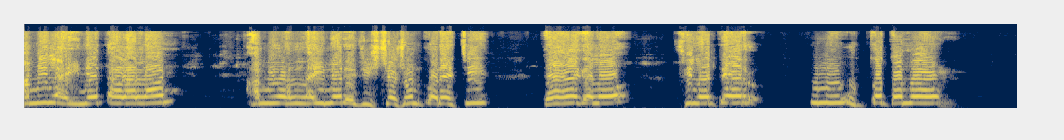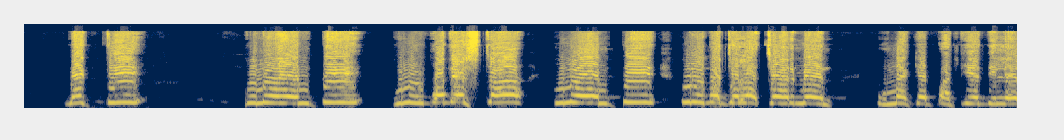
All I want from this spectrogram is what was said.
আমি লাইনে দাঁড়ালাম, আমি অনলাইনে রেজিস্ট্রেশন করেছি। দেখা গেল, সিলেটের কোনো ঊর্ধ্বতম ব্যক্তি, কোনো এমপি কোনো উপদেষ্টা, কোনো এমপি কোনো উপজেলা চেয়ারম্যান উনাকে পাঠিয়ে দিলেন,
